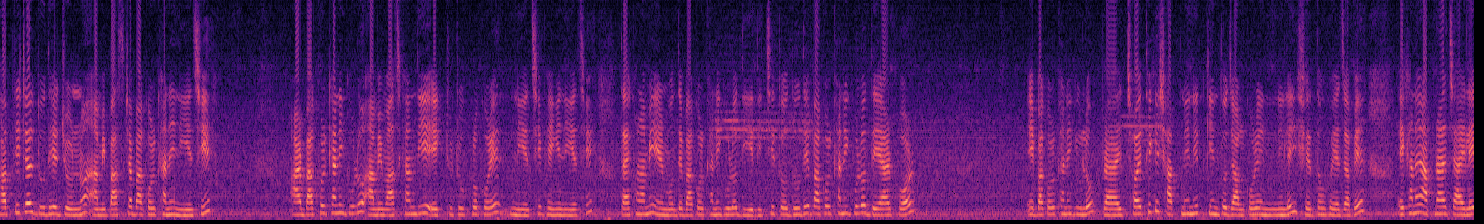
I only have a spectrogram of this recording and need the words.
হাফ লিটার দুধের জন্য আমি পাঁচটা বাকরখানি নিয়েছি। আর বাকরখানিগুলো আমি মাঝখান দিয়ে একটু টুকরো করে নিয়েছি, ভেঙে নিয়েছি। তো এখন আমি এর মধ্যে বাকরখানিগুলো দিয়ে দিচ্ছি। তো দুধে বাকরখানিগুলো দেওয়ার পর এই বাকরখানিগুলো প্রায় ছয় থেকে সাত মিনিট কিন্তু জাল করে নিলেই সেদ্ধ হয়ে যাবে। এখানে আপনারা চাইলে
